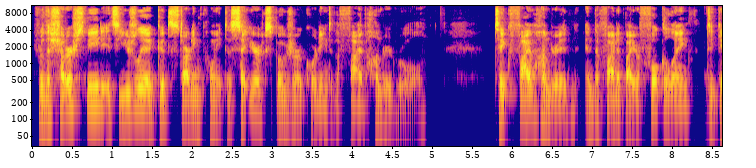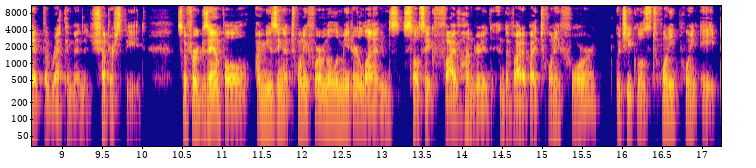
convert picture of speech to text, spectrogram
For the shutter speed, it's usually a good starting point to set your exposure according to the 500 rule. Take 500 and divide it by your focal length to get the recommended shutter speed. So for example, I'm using a 24mm lens, so I'll take 500 and divide it by 24, which equals 20.8,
